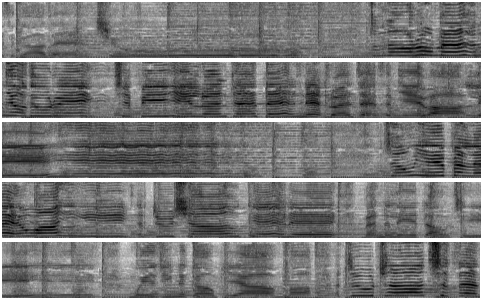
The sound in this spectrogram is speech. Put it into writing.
ဲ့စကားသံချို့ကျွန်တော်တို့မမြို့သူတွေချစ်ပြီးရင်လွမ်းတဲ့တဲ့နဲ့လွမ်းတဲ့စမြဲပါလေကျုံရပလဲဝိုင်းအတူရှောက်ခဲ့တဲ့မန္တလေးတောင်ချီမွေကြီးနှကောင်ဖျားမှာအတူထားချစ်သက်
